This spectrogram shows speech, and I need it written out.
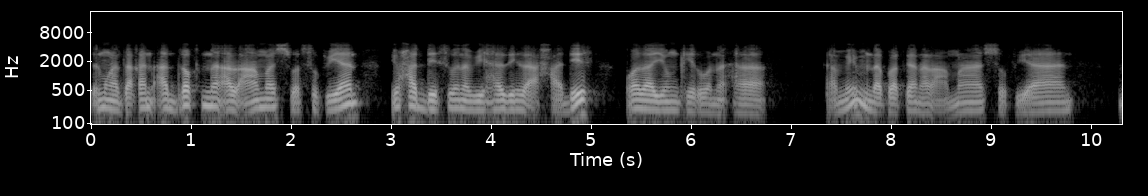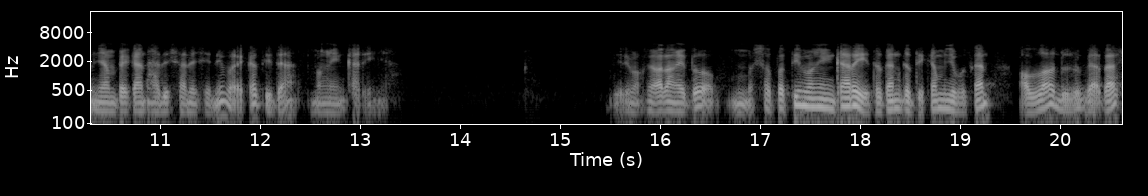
dan mengatakan adrakna al-amash wa sufyan yuhaddisuna bihadhihi al-ahadits wala yungkirunaha. Kami mendapatkan al-Amas, Sufyan, menyampaikan hadis-hadis ini mereka tidak mengingkarinya. Jadi maksudnya orang itu seperti mengingkari itu kan ketika menyebutkan Allah duduk di atas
